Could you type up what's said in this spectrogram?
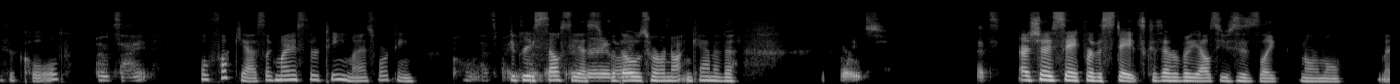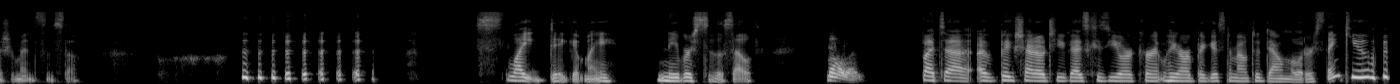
Is it cold? outside? Oh fuck yeah! It's like minus thirteen, minus fourteen Oh, that's why degrees weren't out there Celsius for long. those who are not in Canada. Great. That's Or should I say for the states? Because everybody else uses like normal measurements and stuff. Slight dig at my neighbors to the south. small one. But uh, a big shout out to you guys because you are currently our biggest amount of downloaders. Thank you.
